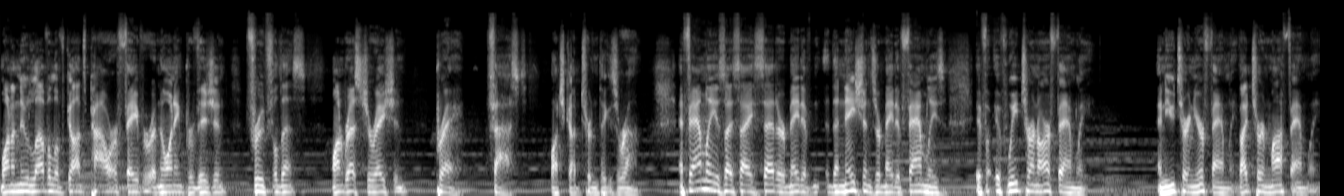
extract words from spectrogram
Want a new level of God's power, favor, anointing, provision, fruitfulness? Want restoration? Pray, fast, watch God turn things around. And families, as I said, are made of the nations are made of families. If if we turn our family and you turn your family, if I turn my family,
